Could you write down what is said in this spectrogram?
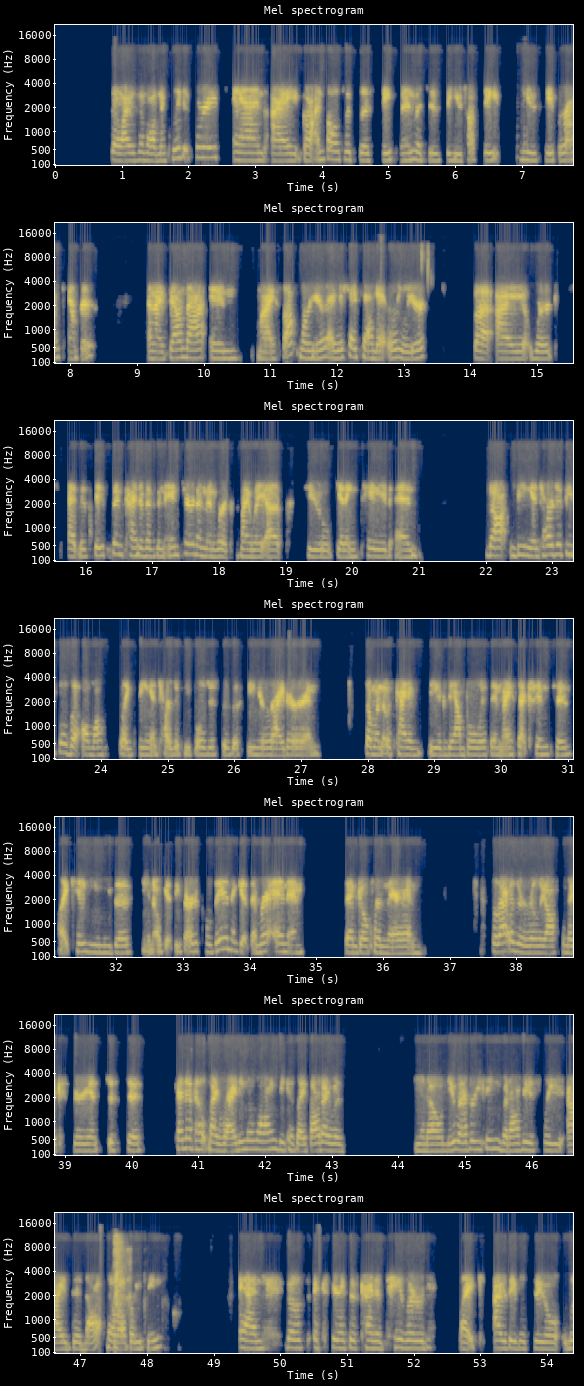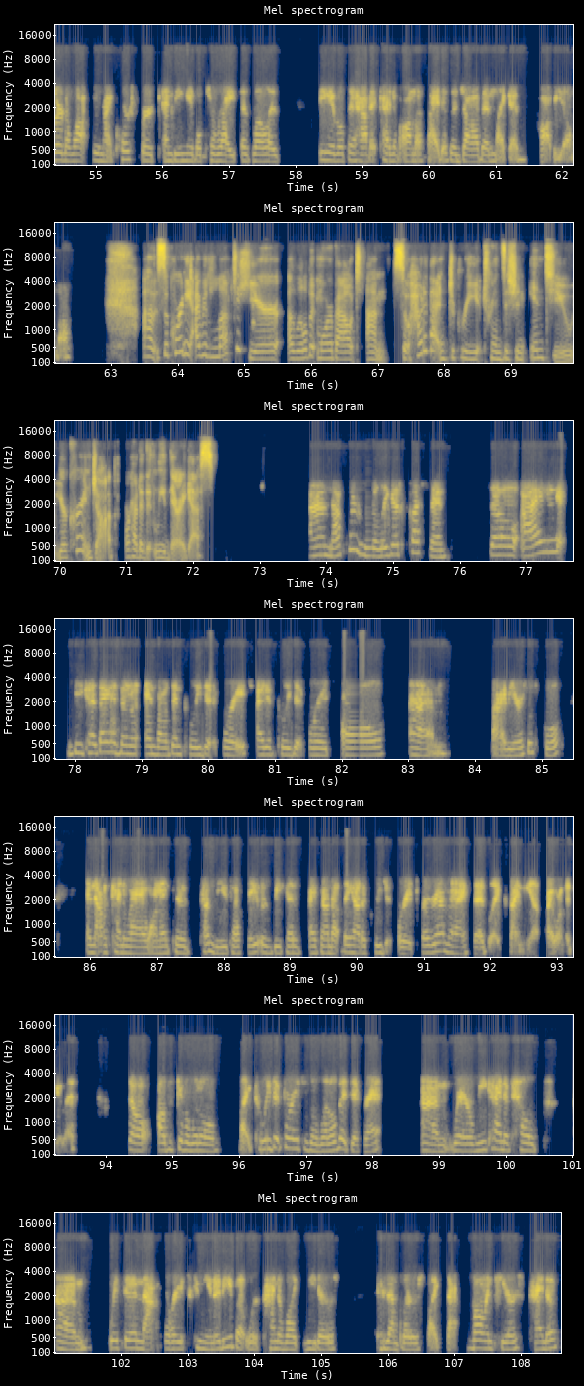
so I was involved in collegiate 4-H and I got involved with the Statesman, which is the Utah State newspaper on campus. And I found that in my sophomore year. I wish I found it earlier but I worked at the Statesman kind of as an intern and then worked my way up to getting paid and not being in charge of people, but almost like being in charge of people just as a senior writer and someone that was kind of the example within my section to like, hey, you need to, you know, get these articles in and get them written and then go from there. And so that was a really awesome experience just to kind of help my writing along because I thought I was you know, knew everything, but obviously I did not know everything. and those experiences kind of tailored, like I was able to learn a lot through my coursework and being able to write as well as being able to have it kind of on the side as a job and like a hobby almost. Uh, so, Courtney, I would love to hear a little bit more about. Um, so, how did that degree transition into your current job, or how did it lead there? I guess. Um, that's a really good question. So I, because I had been involved in collegiate 4-H, I did collegiate 4-H all um, five years of school. And that was kind of why I wanted to come to Utah State was because I found out they had a collegiate 4-H program and I said, like, sign me up. I want to do this. So I'll just give a little, like, collegiate 4-H is a little bit different, um, where we kind of help um, within that 4-H community, but we're kind of like leaders, exemplars, like that volunteers kind of.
